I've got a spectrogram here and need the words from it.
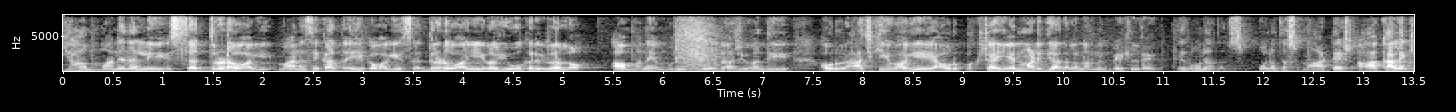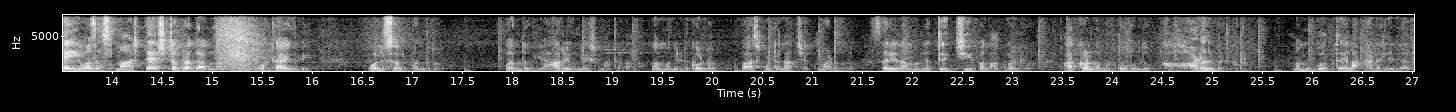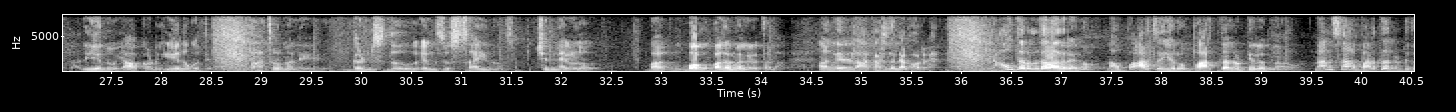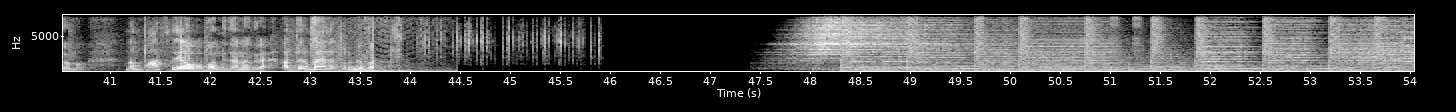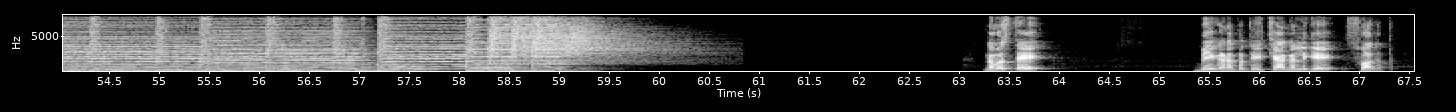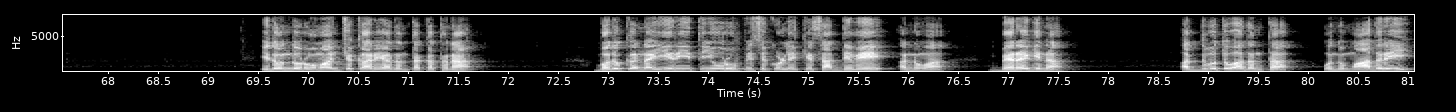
ಯಾವ ಮನೆಯಲ್ಲಿ ಸದೃಢವಾಗಿ, ಮಾನಸಿಕ, ದೈಹಿಕವಾಗಿ ಸದೃಢವಾಗಿ ಇರೋ ಯುವಕರು ಇರಲ್ಲೋ, ಆ ಮನೆ ಮುರಿತು. ರಾಜೀವ್ ಗಾಂಧಿ ಅವರು ರಾಜಕೀಯವಾಗಿ ಅವ್ರ ಪಕ್ಷ ಏನು ಮಾಡಿದ್ಯೋ ಅದೆಲ್ಲ ನನಗೆ ಬೇಕಿಲ್ಲದೆ ಇದೆ. One of the one of the smartest ಆ ಕಾಲಕ್ಕೆ ಈ was a smartest Pradhan Mantri ಹೋಗ್ತಾ ಇದ್ವಿ. ಪೊಲೀಸರು ಬಂದರು. ಬಂದು ಯಾರು ಇಂಗ್ಲೀಷ್ ಮಾತಾಡಲ್ಲ. ನಮ್ಮನ್ನು ಹಿಡ್ಕೊಂಡ್ರು. ಪಾಸ್ಪೋರ್ಟ್ ಎಲ್ಲ ಚೆಕ್ ಮಾಡಿದ್ರು. ಸರಿ, ನಮ್ಮನ್ನ ಎತ್ತಿ ಜೀಪಲ್ಲಿ ಹಾಕ್ಕೊಂಡ್ರು. ಹಾಕ್ಕೊಂಡು ಬಿಟ್ಟು ಒಂದು ಕಾಡಲ್ಲಿ ಬಿಟ್ಬಿಟ್ರು. ನಮಗೆ ಗೊತ್ತೇ ಇಲ್ಲ ಆ ಕಾಡಲ್ಲಿದೆ ಅಂತ. ಏನು, ಯಾವ ಕಾಡು, ಏನೂ ಗೊತ್ತಿಲ್ಲ. ಬಾತ್ರೂಮಲ್ಲಿ ಗಂಡ್ಸ್ದು ಹೆಂಗ್ಸು ಸೈನು, ಚಿಹ್ನೆಗಳು ಬಗಲ್ ಮೇಲೆ ಇರುತ್ತಲ್ಲ, ಹಂಗೇನಿಲ್ಲ, ಆಕಾಶದಲ್ಲಿ ಹಾಕೋರೆ. ಯಾವ ಧರ್ಮದವರಾದ್ರೇನು ನಾವು ಭಾರತೀಯರು ಭಾರತದಲ್ಲಿ ಹುಟ್ಟಿರೋದು ನಾವು. ನಾನು ಸಹ ಭಾರತದಲ್ಲಿ ಹುಟ್ಟಿದವನು. ನಮ್ಮ ಭಾರತದ ಯಾವ ಬಂದಿದ್ದಾನೆ ಅಂದರೆ ಆ ಧರ್ಮ ಏನಕ್ಕೆ ಬರಬೇಕು? ನಮಸ್ತೆ. ಬಿ ಗಣಪತಿ ಚಾನಲ್ಗೆ ಸ್ವಾಗತ. ಇದೊಂದು ರೋಮಾಂಚಕಾರಿಯಾದಂಥ ಕಥನ. ಬದುಕನ್ನು ಈ ರೀತಿಯೂ ರೂಪಿಸಿಕೊಳ್ಳಿಕ್ಕೆ ಸಾಧ್ಯವೇ ಅನ್ನುವ ಬೆರಗಿನ ಅದ್ಭುತವಾದಂಥ ಒಂದು ಮಾದರಿ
